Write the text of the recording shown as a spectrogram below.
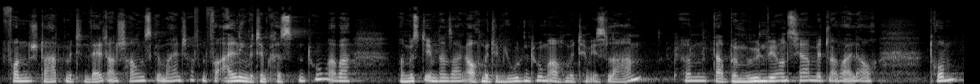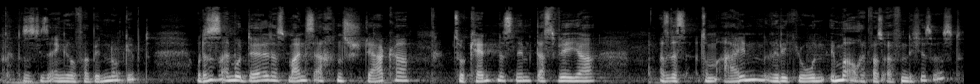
von Staat mit den Weltanschauungsgemeinschaften, vor allen Dingen mit dem Christentum, aber man müsste eben dann sagen, auch mit dem Judentum, auch mit dem Islam. Ähm, da bemühen wir uns ja mittlerweile auch drum, dass es diese engere Verbindung gibt. Und das ist ein Modell, das meines Erachtens stärker zur Kenntnis nimmt, dass wir ja, also dass zum einen Religion immer auch etwas Öffentliches ist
